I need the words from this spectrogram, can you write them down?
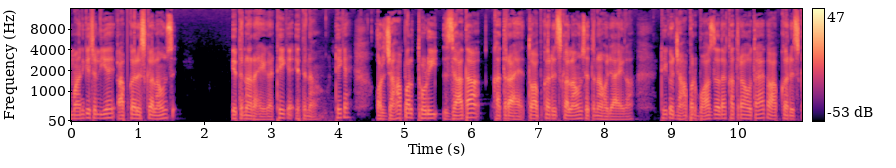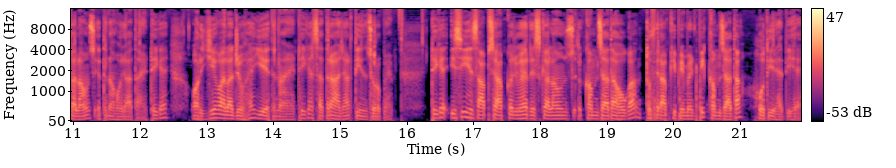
मान के चलिए आपका रिस्क अलाउंस इतना रहेगा, ठीक है? इतना, ठीक है? और जहाँ पर थोड़ी ज़्यादा खतरा है तो आपका रिस्क अलाउंस इतना हो जाएगा, ठीक है? जहाँ पर बहुत ज़्यादा खतरा होता है तो आपका रिस्क अलाउंस इतना हो जाता है, ठीक है? और ये वाला जो है, ये इतना है, ठीक है? सत्रह हज़ार तीन सौ रुपये ठीक है इसी हिसाब से आपका जो है रिस्क अलाउंस कम ज़्यादा होगा तो फिर आपकी पेमेंट भी कम ज़्यादा होती रहती है।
